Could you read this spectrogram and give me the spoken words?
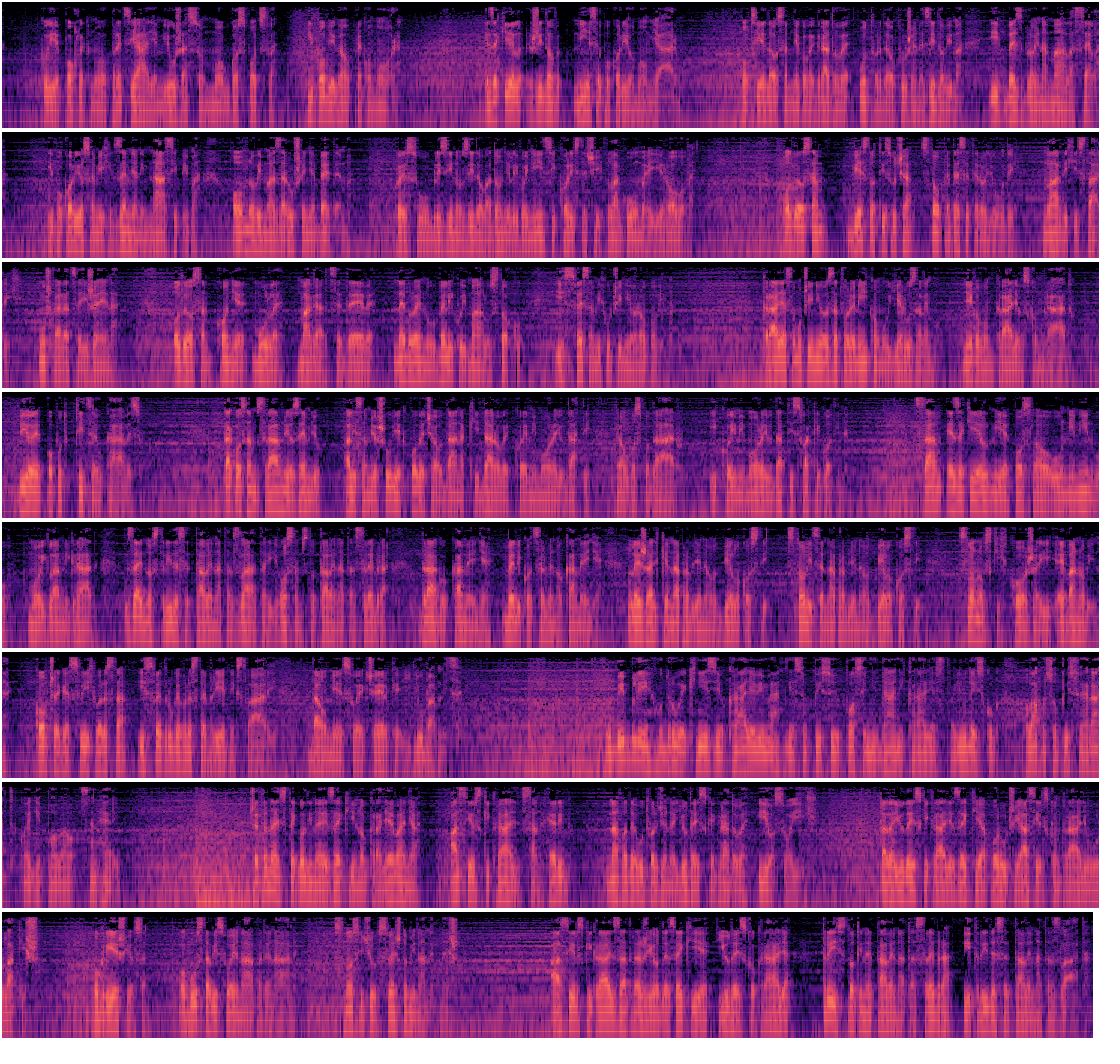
koji je pokleknuo pred sjajem i užasom mog gospodstva i pobjegao preko mora. Ezekijel židov nije se pokorio mom jarmu. Opsjedao sam njegove gradove, utvrde okružene zidovima i bezbrojna mala sela. I pokorio sam ih zemljanim nasipima, ovnovima za rušenje bedema, koje su u blizinu zidova donijeli vojnici koristeći lagume i rovove. Odveo sam 200.150 ljudi, mladih i starih, muškaraca i žena. Odveo sam konje, mule, magarce, deve, nebrojenu veliku i malu stoku i sve sam ih učinio robovima. Kralja sam učinio zatvorenikom u Jeruzalemu, njegovom kraljevskom gradu. Bio je poput ptice u kavezu. Tako sam sravnio zemlju, ali sam još uvijek povećao danak i darove koje mi moraju dati kao gospodaru i koji mi moraju dati svake godine. Sam Ezekijel mi je poslao u Nininvu, moj glavni grad, zajedno s 30 talenata zlata i 800 talenata srebra, drago kamenje, veliko crveno kamenje, ležaljke napravljene od bjelokosti, stolice napravljene od bjelokosti, slonovskih koža i ebanovine, kovčege svih vrsta i sve druge vrste vrijednih stvari. Dao mi je svoje kćerke i ljubavnice. U Bibliji, u drugoj knjizi o kraljevima, gdje se opisuju posljednji dani kraljevstva judejskog, ovako se opisuje rat kojeg je poveo Sanherib. 14. godine Ezekijinog kraljevanja, asirski kralj Sanherib napade utvrđene judejske gradove i osvoji ih. Tada judejski kralj Ezekija poruči asirskom kralju u Lakiš. Pogriješio sam, obustavi svoje napade na me. Snosit ću sve što mi nametneš. Asirski kralj zatraži od Ezekije, judejskog kralja, tri stotine talenata srebra i 30 talenata zlata.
